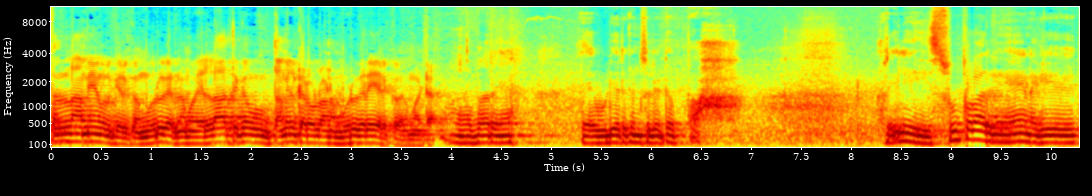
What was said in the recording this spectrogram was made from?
ஃபுல்லாமே உங்களுக்கு இருக்கும். முருகர் நம்ம எல்லாத்துக்கும் தமிழ் கடவுளான முருகரே இருக்கு நம்மகிட்ட இங்க பாருங்க. எப்படி இருக்குன்னு சொல்லிட்டு பா. ரியலி சூப்பராக இருக்குங்க. எனக்கு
